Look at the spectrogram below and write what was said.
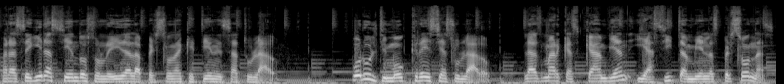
para seguir haciendo sonreír a la persona que tienes a tu lado. Por último, crece a su lado. Las marcas cambian y así también las personas.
